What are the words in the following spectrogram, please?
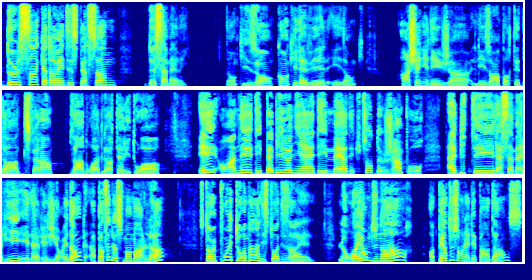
290 personnes de Samarie. Donc, ils ont conquis la ville et donc enchaîné des gens, les ont emportés dans différents endroits de leur territoire et ont amené des Babyloniens, des Mèdes et toutes sortes de gens pour habiter la Samarie et la région. Et donc, à partir de ce moment-là, c'est un point tournant dans l'histoire d'Israël. Le royaume du Nord a perdu son indépendance.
